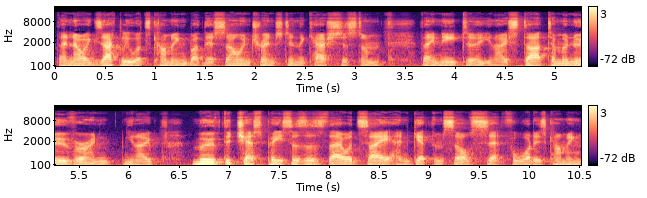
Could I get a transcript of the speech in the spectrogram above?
They know exactly what's coming, but they're so entrenched in the cash system, they need to, you know, start to maneuver and, you know, move the chess pieces, as they would say, and get themselves set for what is coming.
